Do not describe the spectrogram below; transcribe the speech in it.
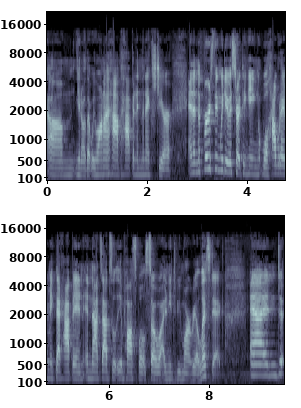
um, you know, that we want to have happen in the next year. And then the first thing we do is start thinking, well, how would I make that happen? And that's absolutely impossible. So I need to be more realistic. And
